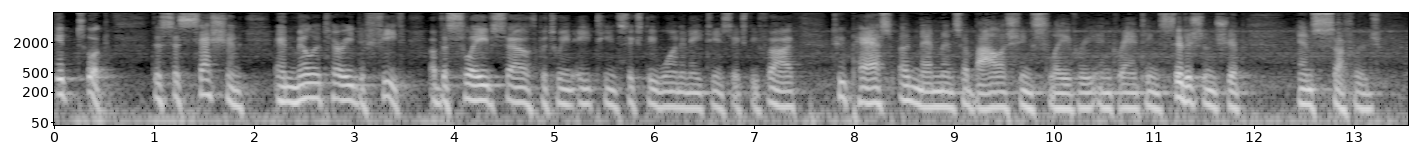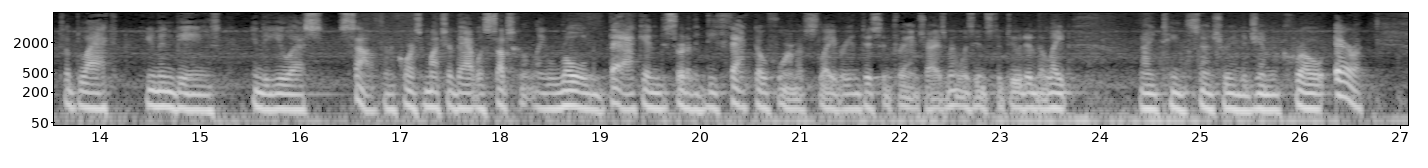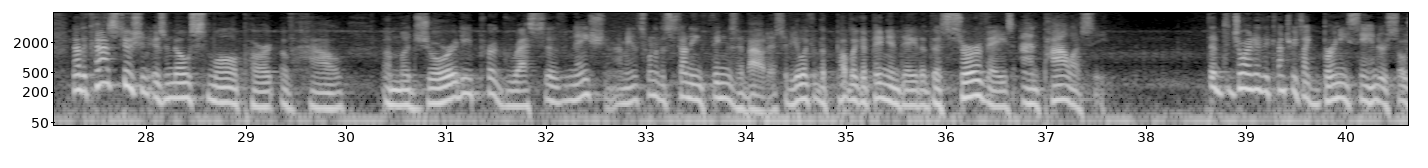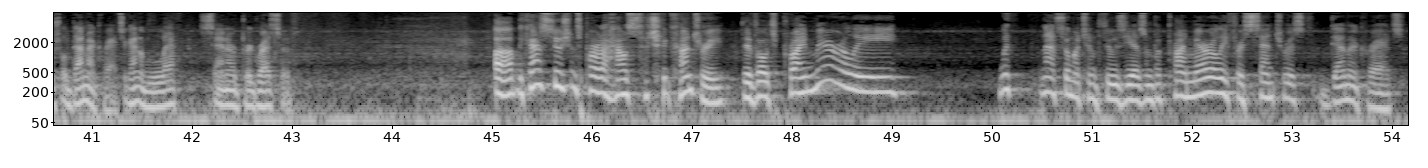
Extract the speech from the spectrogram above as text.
It took the secession and military defeat of the slave South between 1861 and 1865 to pass amendments abolishing slavery and granting citizenship and suffrage to black human beings in the U.S. South. And of course, much of that was subsequently rolled back, and sort of a de facto form of slavery and disenfranchisement was instituted in the late 19th century in the Jim Crow era. Now, the Constitution is no small part of how a majority progressive nation. I mean, it's one of the stunning things about us. If you look at the public opinion data, the surveys on policy, the majority of the country is like Bernie Sanders social democrats. They're kind of left center progressive. Uh, the Constitution is part of how such a country that votes primarily, with not so much enthusiasm, but primarily for centrist Democrats,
